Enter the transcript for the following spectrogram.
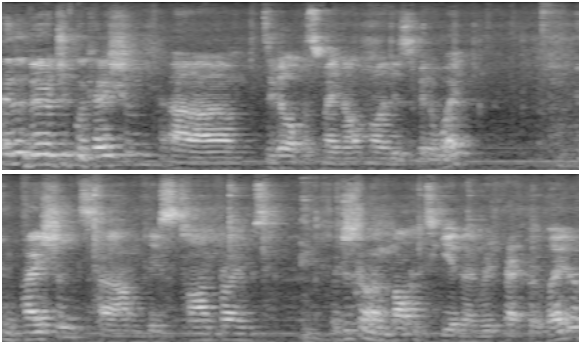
And inadvertent duplication, um, developers may not know there's a better way. Impatient, um, there's time frames. We're just going to knock it together and refactor it later.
